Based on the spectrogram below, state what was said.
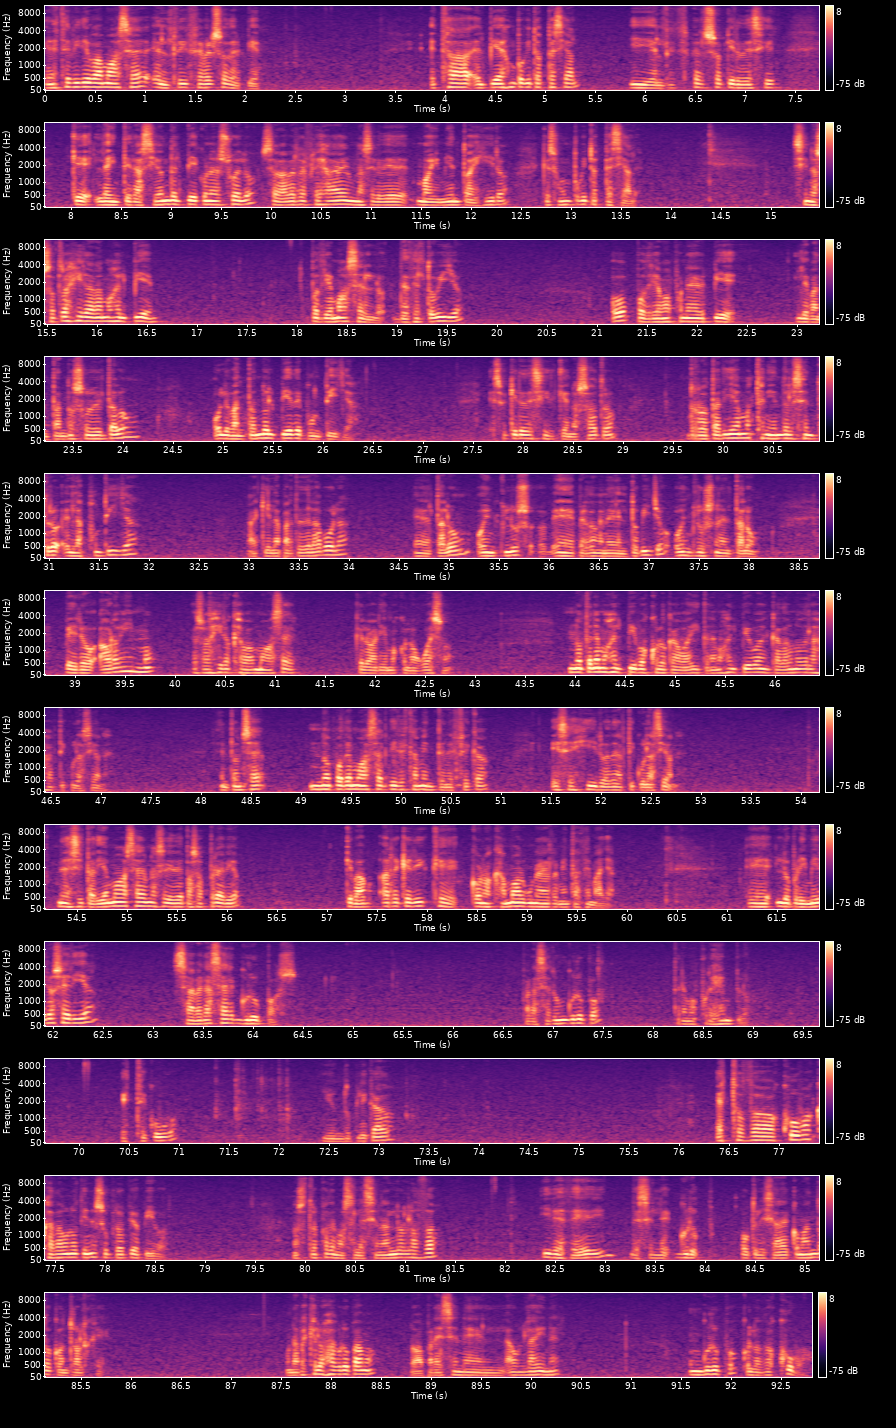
En este vídeo vamos a hacer el RIF reverso del pie. El pie es un poquito especial y el RIF reverso quiere decir que la interacción del pie con el suelo se va a ver reflejada en una serie de movimientos y giros que son un poquito especiales. Si nosotros giráramos el pie, podríamos hacerlo desde el tobillo o podríamos poner el pie levantando solo el talón o levantando el pie de puntilla. Eso quiere decir que nosotros rotaríamos teniendo el centro en las puntillas, aquí en la parte de la bola, en el talón o incluso, eh, perdón, en el tobillo o incluso en el talón. Pero ahora mismo, esos giros que vamos a hacer, que lo haríamos con los huesos, no tenemos el pivot colocado ahí, tenemos el pivot en cada una de las articulaciones. Entonces, no podemos hacer directamente en FK ese giro de articulaciones. Necesitaríamos hacer una serie de pasos previos que va a requerir que conozcamos algunas herramientas de malla. Eh, lo primero sería saber hacer grupos. Para hacer un grupo tenemos por ejemplo este cubo y un duplicado. Estos dos cubos cada uno tiene su propio pivot. Nosotros podemos seleccionarlos los dos y desde Edit decirle Group o utilizar el comando Control G. Una vez que los agrupamos, nos aparece en el outliner un grupo con los dos cubos.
